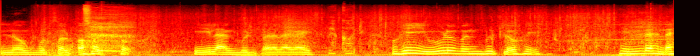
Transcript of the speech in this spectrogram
ಇಲ್ಲಿ ಹೋಗ್ಬಿಟ್ಟು ಸ್ವಲ್ಪ ಹೊತ್ತು. ಹೀಲ್ ಆಗ್ಬಿಟ್ಟು ಬರೋದಾಗ. ಓಯ್ ಇವಳು ಬಂದ್ಬಿಟ್ಲು. ಹಿಂದೆನೆ!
